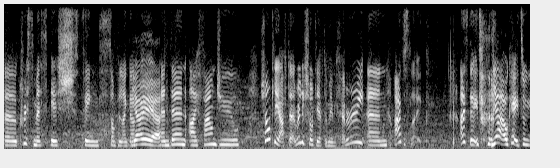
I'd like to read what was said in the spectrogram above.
uh, Christmas-ish things, something like that. Yeah, yeah, yeah. And then I found you shortly after, really shortly after, maybe February, and I just like, I stayed. yeah, okay, so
